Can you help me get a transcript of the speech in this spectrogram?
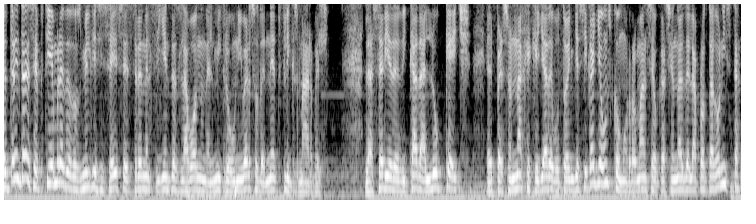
El 30 de septiembre de 2016 se estrena el siguiente eslabón en el microuniverso de Netflix Marvel. La serie dedicada a Luke Cage, el personaje que ya debutó en Jessica Jones como romance ocasional de la protagonista.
